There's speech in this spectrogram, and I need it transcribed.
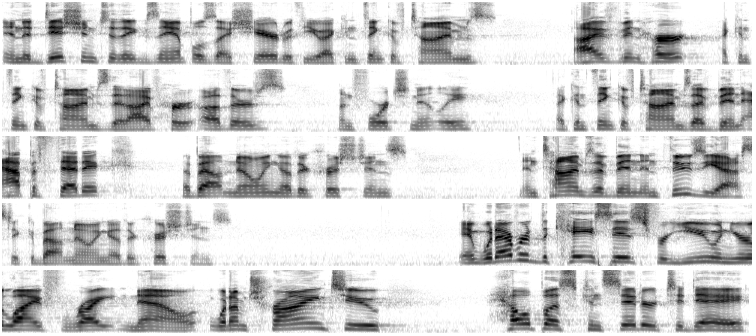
in addition to the examples I shared with you, I can think of times I've been hurt. I can think of times that I've hurt others, unfortunately. I can think of times I've been apathetic about knowing other Christians, and times I've been enthusiastic about knowing other Christians. And whatever the case is for you in your life right now, what I'm trying to help us consider today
